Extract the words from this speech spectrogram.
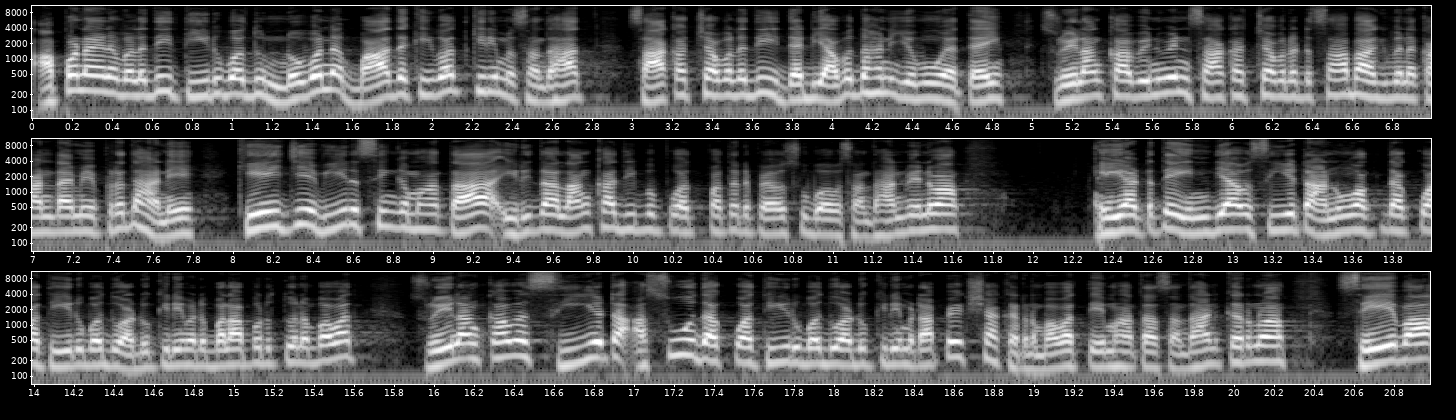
අපනයනවලදී තීරුබදු නොවන බාධක ඉවත් කිරීම සඳහාත් සාකච්ඡාවලදී දැඩි අවධානය යොමු ඇතැයි ශ්‍රී ලංකා වෙනුවෙන් සාකච්ඡාවලට සහභාගී වන කණ්ඩායමේ ප්‍රධානී කේ.ජේ. වීරසිංහ මහතා ඉරිදා ලංකාදීප පුවත්පතට පැවසු බව සඳහන් වෙනවා. ඒ යටතේ ඉන්දියාව 90ක් දක්වා තීරුබදු අඩු කිරීමට බලාපොරොත්තු වන බවත් ශ්‍රී ලංකාව 80 දක්වා තීරුබදු අඩු කිරීමට අපේක්ෂා කරන බවත් මේ මහතා සඳහන් කරනවා. සේවා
